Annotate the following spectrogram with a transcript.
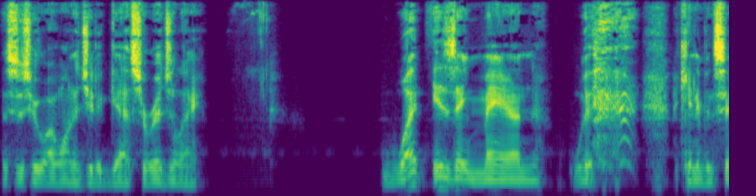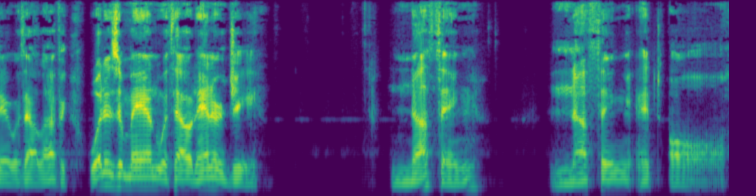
This is who I wanted you to guess originally. What is a man with, I can't even say it without laughing. What is a man without energy? Nothing, nothing at all.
